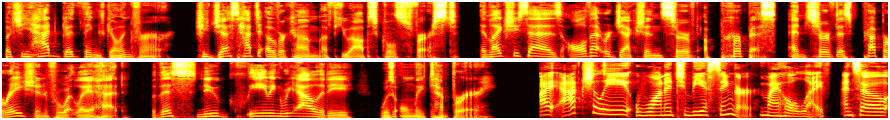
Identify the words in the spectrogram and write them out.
but she had good things going for her. She just had to overcome a few obstacles first. And like she says, all that rejection served a purpose and served as preparation for what lay ahead. But this new gleaming reality was only temporary. I actually wanted to be a singer my whole life. And so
